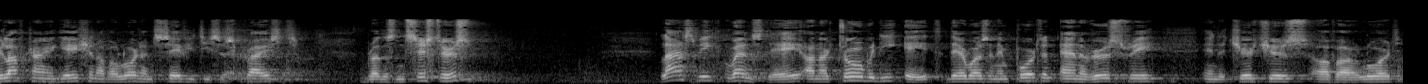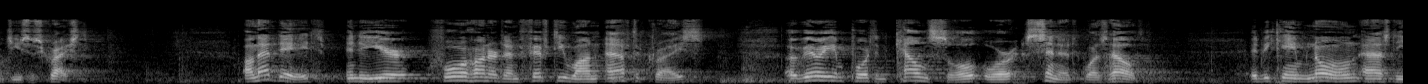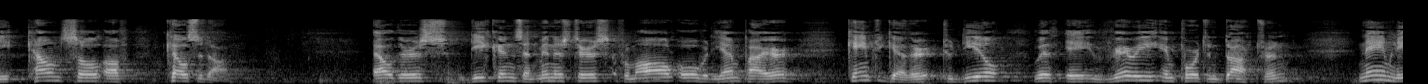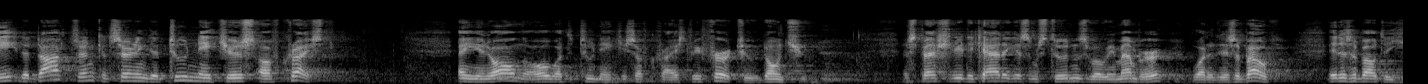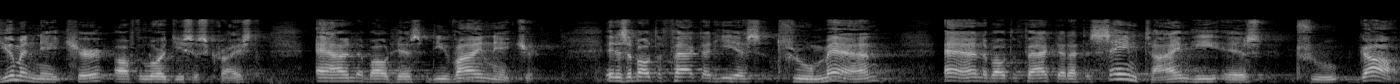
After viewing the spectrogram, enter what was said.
Beloved congregation of our Lord and Savior Jesus Christ, brothers and sisters, last week, Wednesday, on October the 8th, there was an important anniversary in the churches of our Lord Jesus Christ. On that date, in the year 451 after Christ, a very important council or synod was held. It became known as the Council of Chalcedon. Elders, deacons, and ministers from all over the empire came together to deal with a very important doctrine, namely the doctrine concerning the two natures of Christ. And you all know what the two natures of Christ refer to, don't you? Especially the catechism students will remember what it is about. It is about the human nature of the Lord Jesus Christ and about his divine nature. It is about the fact that he is true man and about the fact that at the same time he is true God.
